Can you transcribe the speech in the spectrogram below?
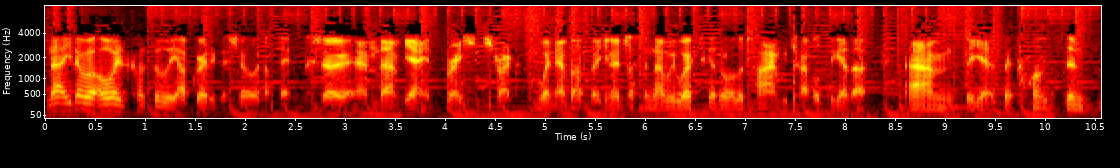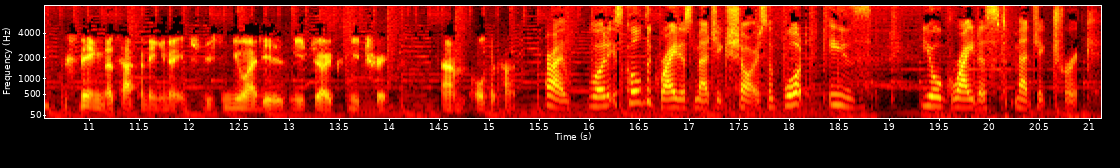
no, you know, we're always constantly upgrading the show and updating the show. And um, yeah, inspiration strikes whenever. But, you know, Justin and I, we work together all the time. We travel together. Um, so yeah, it's a constant thing that's happening, you know, introducing new ideas, new jokes, new tricks um, all the time. All right. Well, it's called the Greatest Magic Show. So, what is your greatest magic trick?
